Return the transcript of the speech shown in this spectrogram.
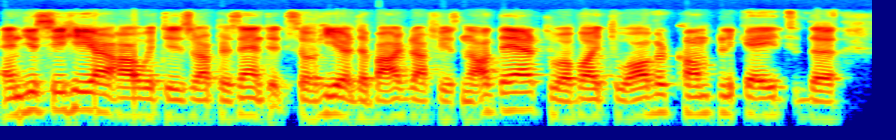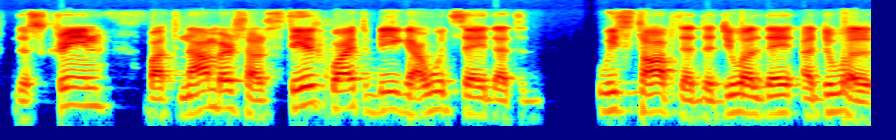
And you see here how it is represented. So here the bar graph is not there to avoid to overcomplicate the, the screen, but numbers are still quite big. I would say that we stopped at the dual, a dual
